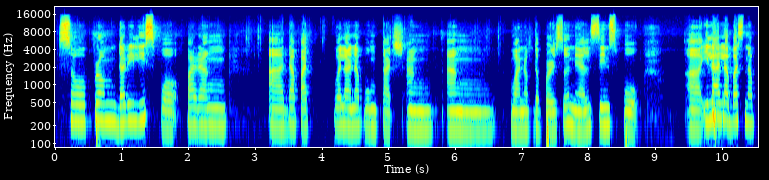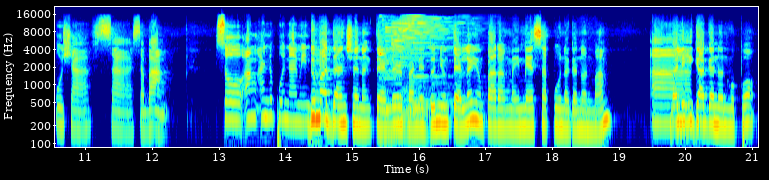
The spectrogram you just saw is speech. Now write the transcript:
so from the release po, parang ah, dapat wala na pong touch ang ang one of the personnel since po ah, ilalabas na po siya sa sa bank. So ang ano po namin doon, Dumadaan siya ng teller, bale, doon yung teller, yung parang may mesa po na ganon, ma'am? ah, Bale, igaganon mo po.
